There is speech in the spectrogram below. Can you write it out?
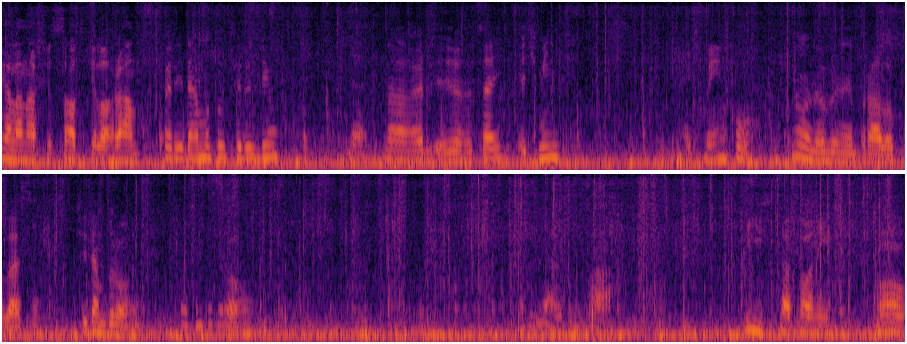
Отака на 600 кілограм. Перейдемо тут через рів на е, цей ячмінь. Ячменьку. Ну, аби не брало колесо. Чи йдемо дорогу. Потім по дорогу. Піста, Тоні. О,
